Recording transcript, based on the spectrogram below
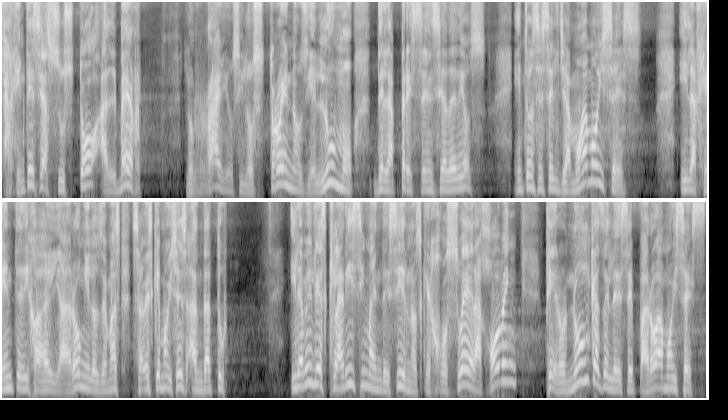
La gente se asustó al ver los rayos y los truenos y el humo de la presencia de Dios. Entonces él llamó a Moisés y la gente dijo, ay, Aarón y los demás, ¿sabes qué Moisés? Anda tú. Y la Biblia es clarísima en decirnos que Josué era joven, pero nunca se le separó a Moisés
